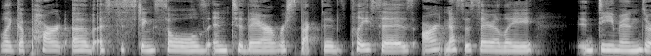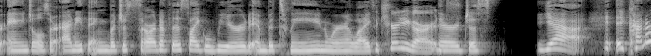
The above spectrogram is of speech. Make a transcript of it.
like a part of assisting souls into their respective places aren't necessarily demons or angels or anything, but just sort of this like weird in between where like Security guards. they're just yeah. It kind of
